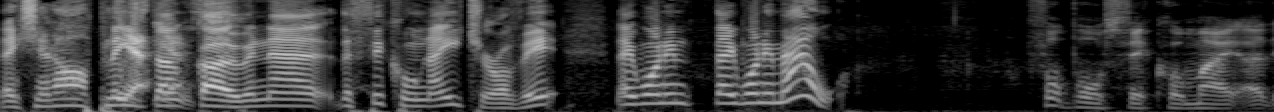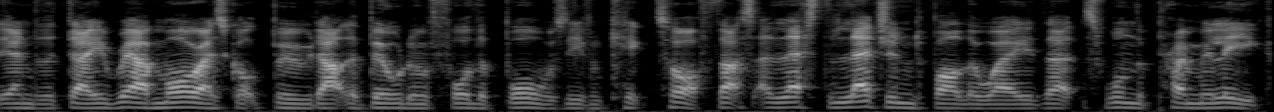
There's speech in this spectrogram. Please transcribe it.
they said, "Oh, please Yeah, don't yes. go." And now the fickle nature of it, they want him. They want him out. Football's fickle, mate. At the end of the day, Riyad Mahrez got booed out of the building before the ball was even kicked off. That's a Leicester legend, by the way, that's won the Premier League.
